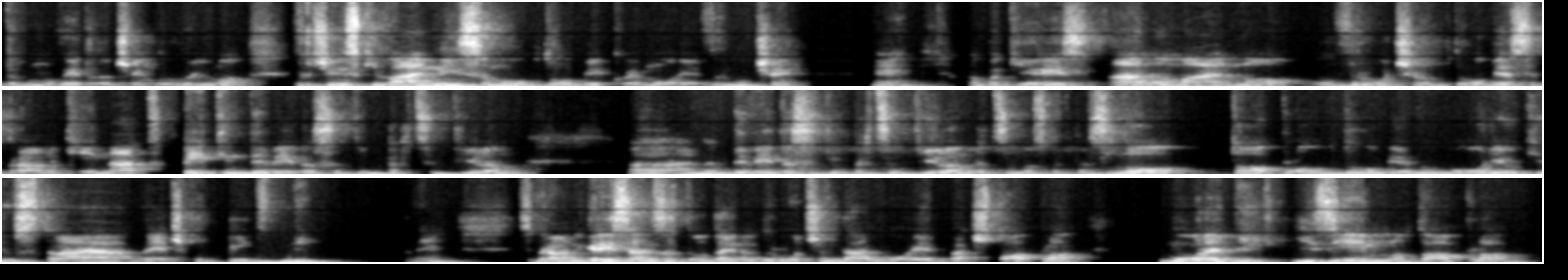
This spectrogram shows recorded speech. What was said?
da bomo vedeli, o čem govorimo. Vročinski val ni samo obdobje, ko je morje vroče, ne, ampak je res anomalno vroče obdobje, se pravi nekje nad petindevetdesetim percentilom, nad devetdesetim percentilom, recimo skratka zelo toplo obdobje v morju, ki vztraja več kot pet dni, ne. Se pravi, ne gre samo za to, da je na določen dan morje pač toplo, mora biti izjemno toplo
